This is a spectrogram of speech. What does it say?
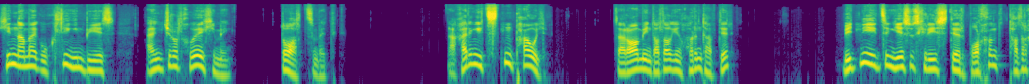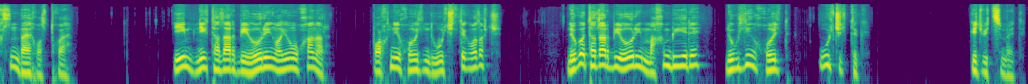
Хин намайг үхлийн энэ биеэс ангижруулах вэ хэмээн дуу алдсан байдаг. Харин эцэст нь Паул за Ромын 7-гийн 25 дээр бидний эзэн Есүс Христээр бурханд талархал нь байх болтугай. Иймд нэг талаар би өөрийн оюун ухаанаар бурхны хуулинд үйлчлдэг боловч нөгөө талаар би өөрийн махан биеэрээ нүглийн хуйлд үйлчлдэг гэж бичсэн байдаг.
